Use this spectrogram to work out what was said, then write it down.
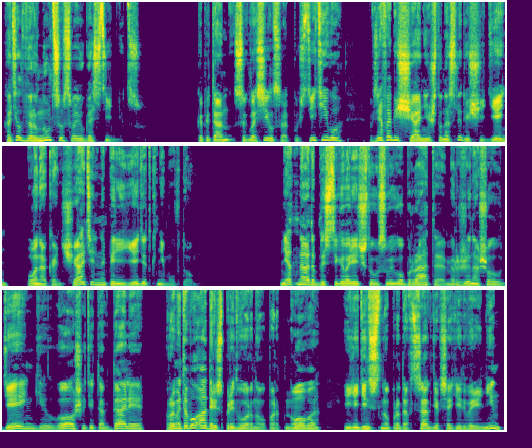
хотел вернуться в свою гостиницу. Капитан согласился отпустить его — взяв обещание, что на следующий день он окончательно переедет к нему в дом. Нет надобности говорить, что у своего брата Мержи нашел деньги, лошадь и так далее. Кроме того, адрес придворного портного и единственного продавца, где всякий дворянин,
